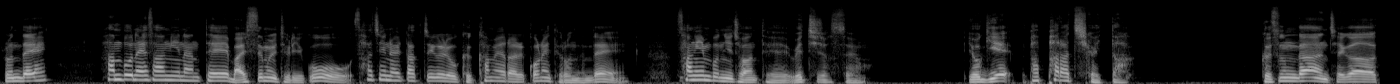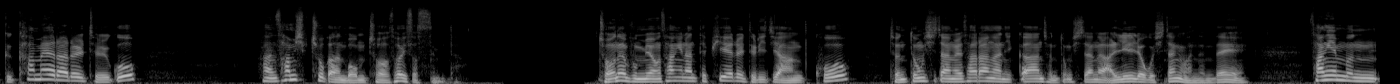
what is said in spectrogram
그런데 한 분의 상인한테 말씀을 드리고 사진을 딱 찍으려고 그 카메라를 꺼내 들었는데 상인분이 저한테 외치셨어요. 여기에 파파라치가 있다. 그 순간 제가 그 카메라를 들고 한 30초간 멈춰 서 있었습니다. 저는 분명 상인한테 피해를 드리지 않고 전통시장을 사랑하니까 전통시장을 알리려고 시장에 왔는데 상인분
